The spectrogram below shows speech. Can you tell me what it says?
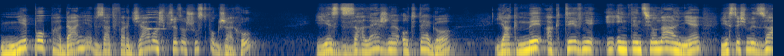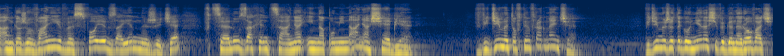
niepopadanie w zatwardziałość przez oszustwo grzechu jest zależne od tego, jak my aktywnie i intencjonalnie jesteśmy zaangażowani we swoje wzajemne życie w celu zachęcania i napominania siebie. Widzimy to w tym fragmencie. Widzimy, że tego nie da się wygenerować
